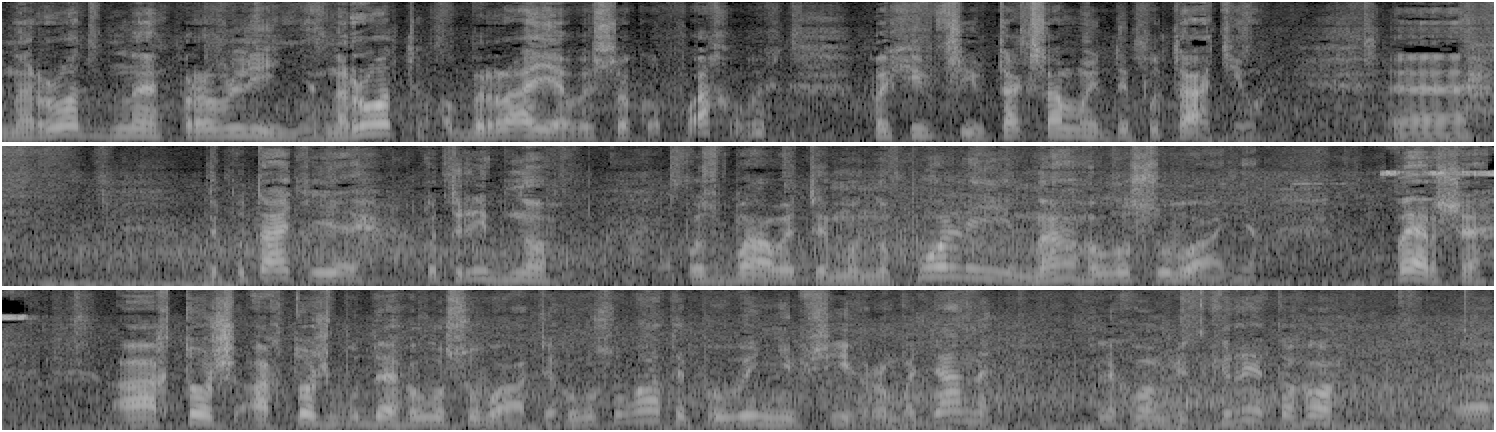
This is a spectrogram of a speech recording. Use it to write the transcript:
народне правління. Народ обирає високофахових фахівців, так само і депутатів. Е, депутатів потрібно позбавити монополії на голосування. Перше, а хто ж, а хто ж буде голосувати? Голосувати повинні всі громадяни шляхом відкритого е,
